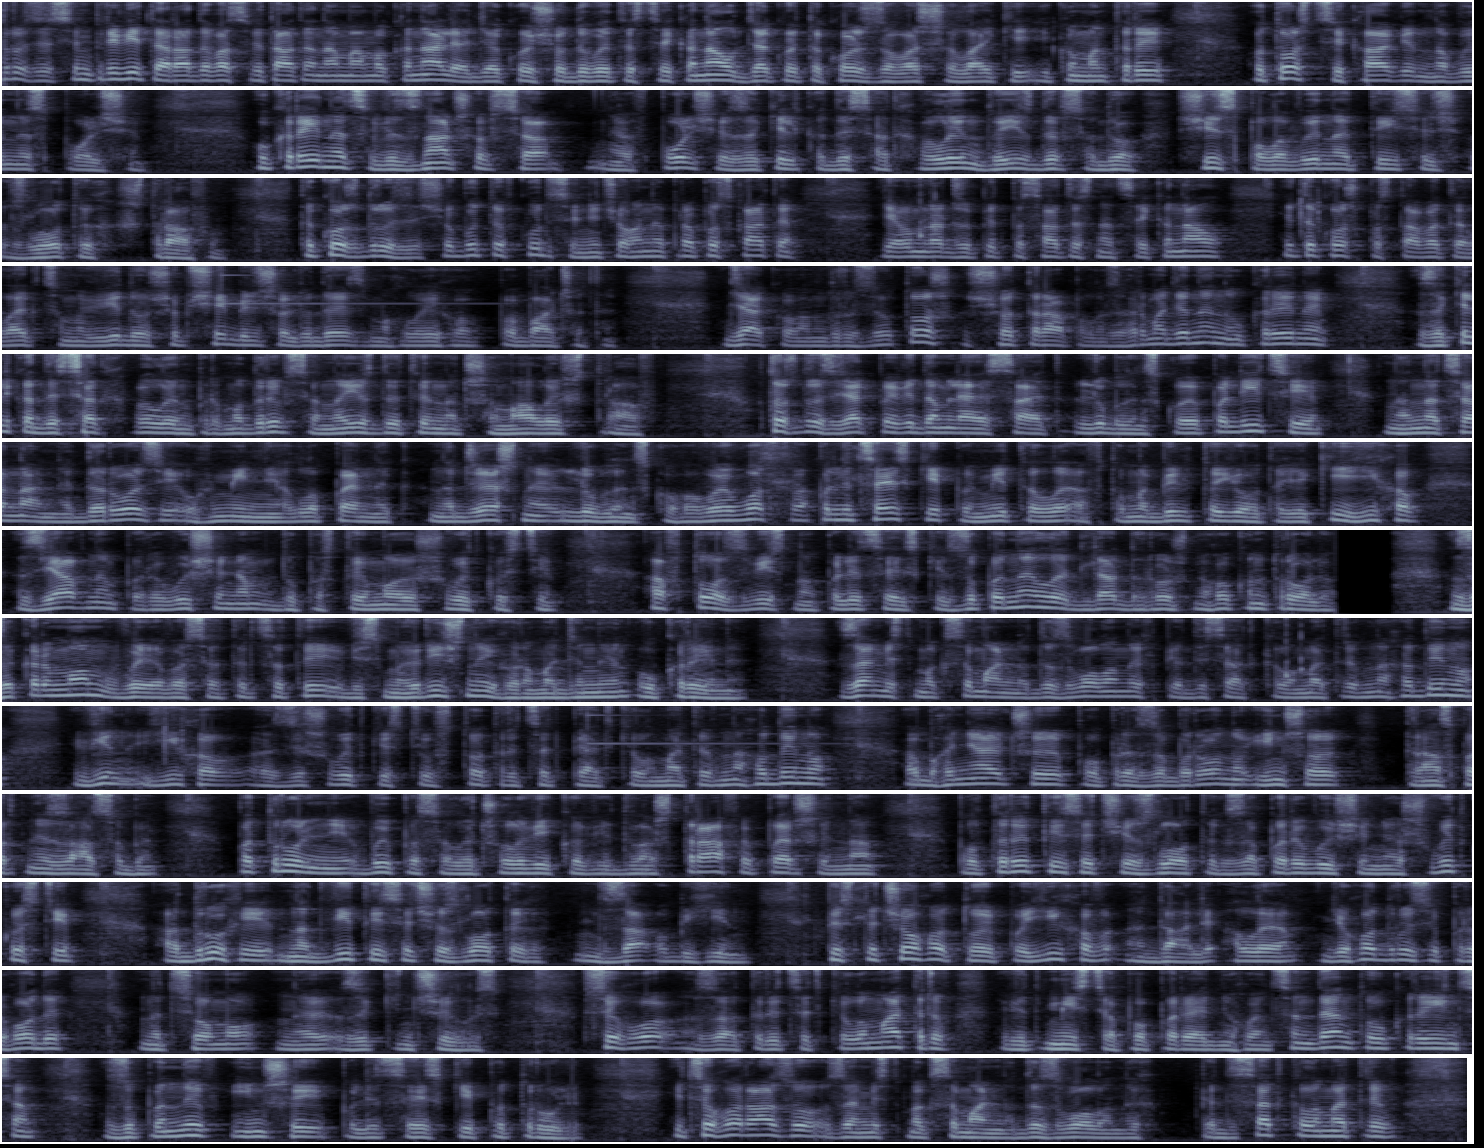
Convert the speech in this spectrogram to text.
Друзі, всім привіт! Я радий вас вітати на моєму каналі. Дякую, що дивитесь цей канал. Дякую також за ваші лайки і коментарі. Отож, цікаві новини з Польщі. Українець відзначився е, в Польщі за кілька десят хвилин, доїздився до 6,5 тисяч злотих штрафу. Також, друзі, щоб бути в курсі, нічого не пропускати, я вам раджу підписатись на цей канал і також поставити лайк цьому відео, щоб ще більше людей змогли його побачити. Дякую вам, друзі. Отож, що трапилось? Громадянин України за кілька десят хвилин примудрився наїздити на чималий штраф. Отож, друзі, як повідомляє сайт Люблинської поліції, на національній дорозі у гміні Лопенник Наджешне Люблинського воєводства поліцейські помітили автомобіль Toyota, який їхав з явним перевищенням допустимої швидкості. Авто, звісно, поліцейські зупинили для дорожнього контролю. За кермом виявився 38-річний громадянин України. Замість максимально дозволених 50 км на годину він їхав зі швидкістю 135 км на годину, обганяючи попри заборону іншої транспортні засоби. Патрульні виписали чоловікові два штрафи: перший на 1,5 тисячі злотих за перевищення швидкості, а другий на 2 тисячі злотих за обгін. Після чого той поїхав далі, але його друзі пригоди на цьому не закінчились. Всього за 30 кілометрів від місця попереднього інциденту українця зупинив інший поліцейський патруль. І цього разу замість максимально дозволених 50 км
